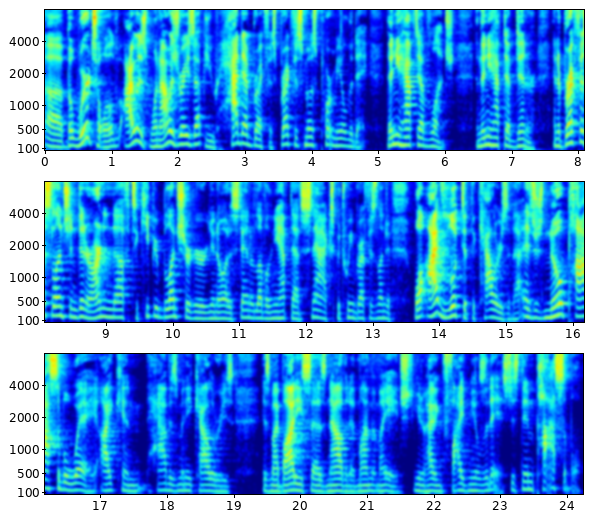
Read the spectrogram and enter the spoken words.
uh, but we're told I was when I was raised up, you had to have breakfast. Breakfast most important meal of the day. Then you have to have lunch and then you have to have dinner. And if breakfast, lunch, and dinner aren't enough to keep your blood sugar, you know, at a standard level, then you have to have snacks between breakfast and lunch. Well, I've looked at the calories of that. there's no possible way I can have as many calories as my body says now that I'm at my age, you know, having five meals a day. It's just impossible.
